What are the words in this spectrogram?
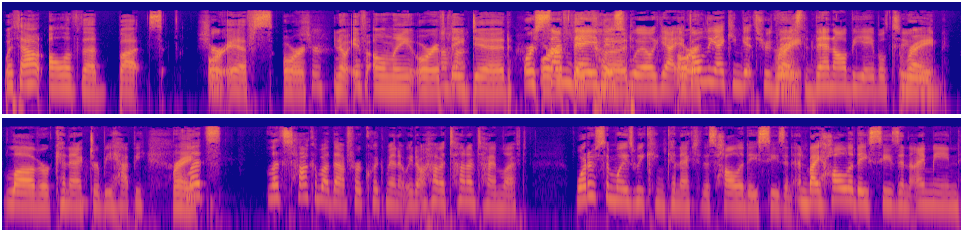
without all of the buts Sure. or ifs or Sure. you know if only or if they uh-huh. did Or if they someday this could, will. Yeah, if only I can get through this, Right. then I'll be able to Right. love or connect or be happy. Right. Let's let's talk about that for a quick minute. We don't have a ton of time left. What are some ways we can connect this holiday season? And by holiday season, I mean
